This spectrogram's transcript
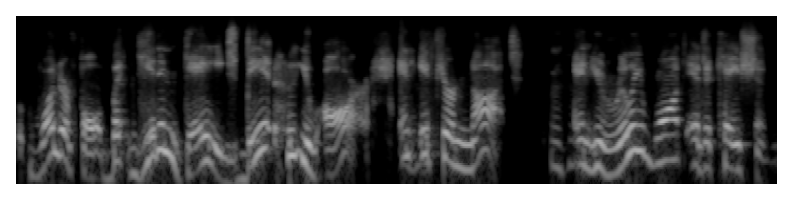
wonderful, but get engaged. Be it who you are, and if you're not, mm-hmm. and you really want education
